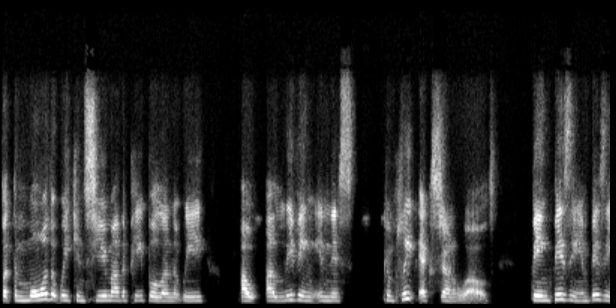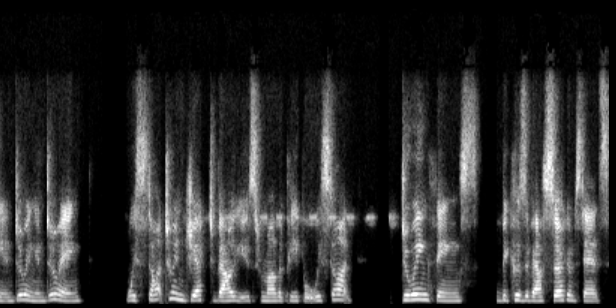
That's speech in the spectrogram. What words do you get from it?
But the more that we consume other people and that we are, are living in this complete external world, being busy and busy and doing and doing, we start to inject values from other people. We start doing things because of our circumstance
